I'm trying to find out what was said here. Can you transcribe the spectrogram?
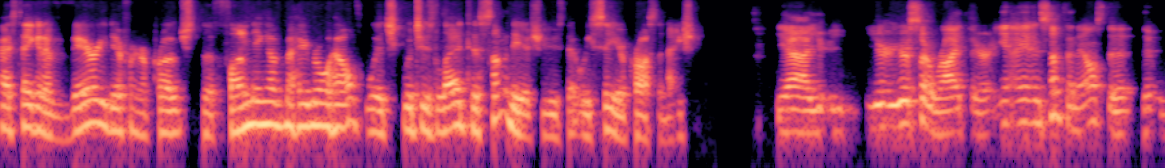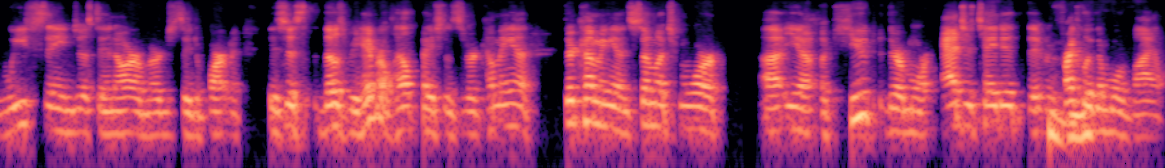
has taken a very different approach to the funding of behavioral health, which which has led to some of the issues that we see across the nation. Yeah, you, you're, you're so right there. Yeah, and something else that, that we've seen just in our emergency department is just those behavioral health patients that are coming in. They're coming in so much more, uh, you know, acute. They're more agitated. They, mm-hmm. Frankly, they're more violent.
